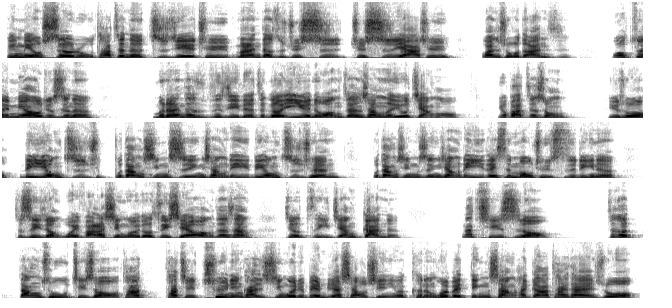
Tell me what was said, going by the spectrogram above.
并没有涉入他真的直接去 Menendez 去施去施压去关说的案子。不过最妙就是呢，Menendez 自己的这个议员的网站上呢有讲哦，有把这种。比如说，利用职权不当行使影响力，利用职权不当行使影响力，类似谋取私利呢，这是一种违法的行为，都自己写在网站上，就自己这样干的。那其实哦，这个当初其实哦，他他其实去年开始行为就变比较小心，因为可能会被盯上，还跟他太太说，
